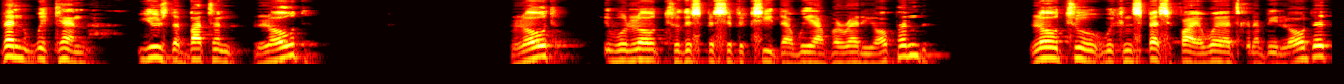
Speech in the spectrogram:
Then we can use the button load. Load, it will load to this specific sheet that we have already opened. Load to, we can specify where it's going to be loaded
